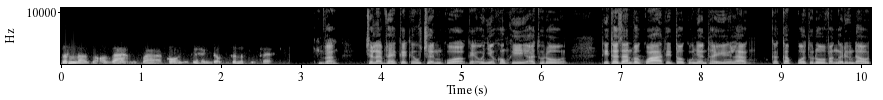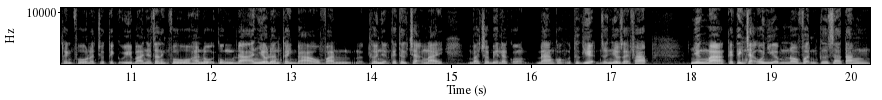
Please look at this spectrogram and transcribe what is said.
rất là rõ ràng và có những cái hành động rất là cụ thể. Vâng, trở lại về cái câu chuyện của cái ô nhiễm không khí ở thủ đô. Thì thời gian vừa qua thì tôi cũng nhận thấy là các cấp của thủ đô và người đứng đầu thành phố là chủ tịch ủy ban nhân dân thành phố Hà Nội cũng đã nhiều lần cảnh báo và thừa nhận cái thực trạng này và cho biết là còn đang có thực hiện rất nhiều giải pháp. Nhưng mà cái tình trạng ô nhiễm nó vẫn cứ gia tăng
